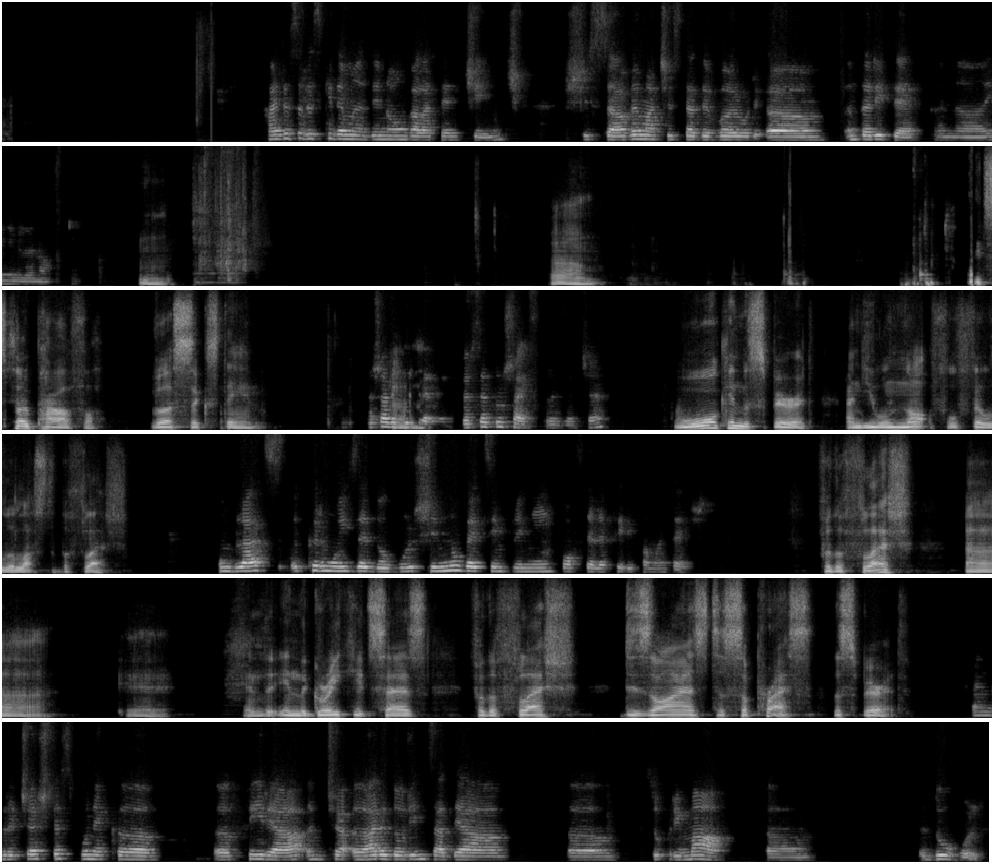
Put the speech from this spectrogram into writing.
Haideți să deschidem din nou în Galaten 5 și să avem aceste adevăruri uh, întărite în uh, inimile noastre. Mm. Um, it's so powerful. Verse 16. Așa de puternic. Versetul 16. Walk in the Spirit, and you will not fulfill the lust of the flesh. Umblați cârmuiți de Duhul și nu veți împlini poftele firii pământești. For the flesh, uh, in the in the Greek it says, for the flesh desires to suppress the spirit. În grecește spune că Uh, firea are dorința de a uh, suprima uh, Duhul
